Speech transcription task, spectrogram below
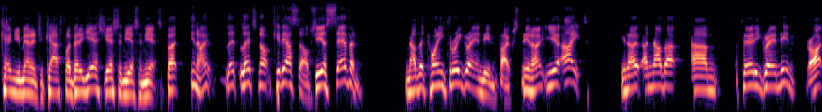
Can you manage your cash flow better? Yes, yes, and yes, and yes. But, you know, let, let's not kid ourselves. Year seven, another 23 grand in, folks. You know, year eight, you know, another um, 30 grand in, right?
